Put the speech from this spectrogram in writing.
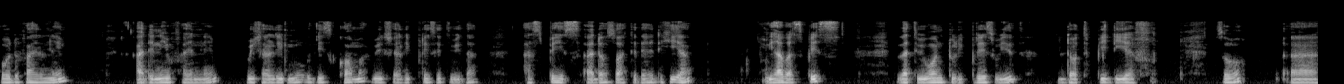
old file name add a new file name. We shall remove this comma. We shall replace it with a, a space. And also at the end here we have a space that we want to replace with dot pdf so uh,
